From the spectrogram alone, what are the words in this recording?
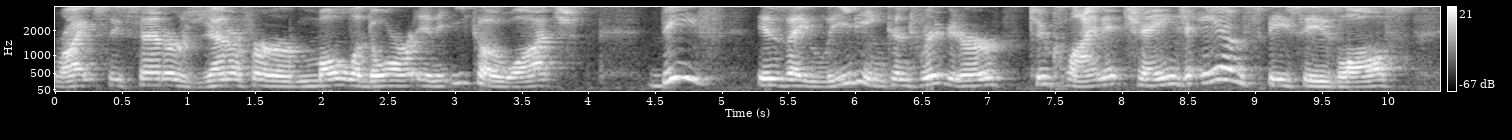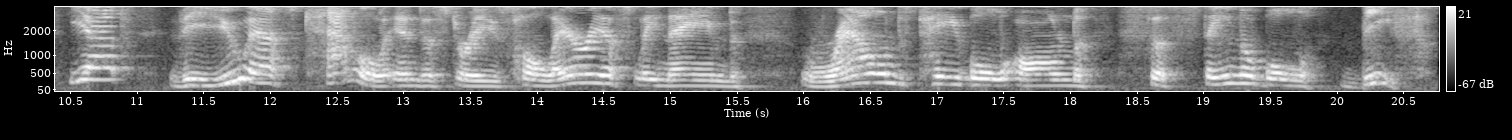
writes the Center's Jennifer Molidor in EcoWatch. Beef is a leading contributor to climate change and species loss, yet the U.S. cattle industry's hilariously named Roundtable on Sustainable Beef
